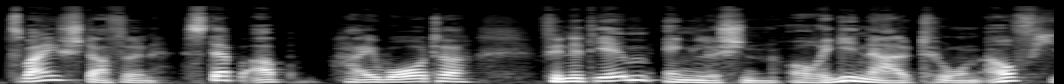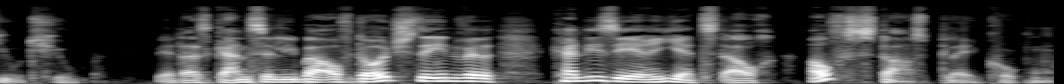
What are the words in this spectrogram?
Zwei Staffeln Step Up, High Water findet ihr im englischen Originalton auf YouTube. Wer das Ganze lieber auf Deutsch sehen will, kann die Serie jetzt auch auf Starsplay gucken.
